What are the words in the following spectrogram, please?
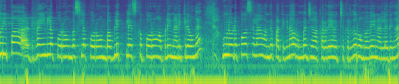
குறிப்பாக ட்ரெயினில் போகிறோம் பஸ்ஸில் போகிறோம் பப்ளிக் பிளேஸ்க்கு போகிறோம் அப்படின்னு நினைக்கிறவங்க உங்களோட பர்ஸ் எல்லாம் வந்து பார்த்திங்கன்னா ரொம்ப ஜாக்கிரதையாக வச்சுக்கிறது ரொம்பவே நல்லதுங்க.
